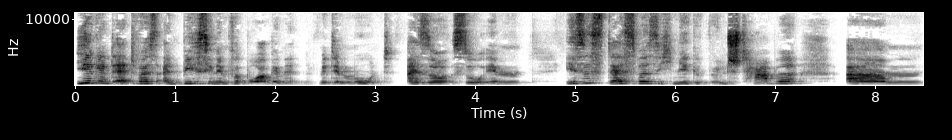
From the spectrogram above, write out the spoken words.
irgendetwas ein bisschen im Verborgenen mit dem Mond. Also so im, ist es das, was ich mir gewünscht habe? Ähm,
